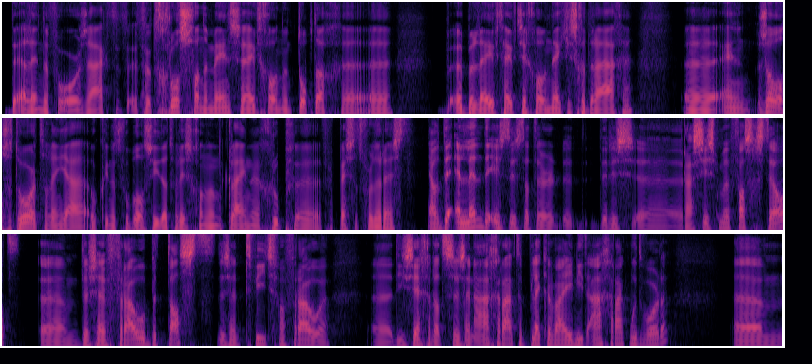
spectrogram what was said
de ellende veroorzaakt. Het, het, het gros van de mensen heeft gewoon een topdag be- beleefd, heeft zich gewoon netjes gedragen. Eh, en zoals het hoort, alleen ja, ook in het voetbal zie je dat wel eens. Gewoon een kleine groep eh, verpest het voor de rest. Ja, want de ellende is dus dat er, er is eh, racisme vastgesteld. Ehm, er zijn vrouwen betast. Er zijn tweets van vrouwen die zeggen dat ze zijn aangeraakt op plekken waar je niet aangeraakt moet worden. Ehm,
